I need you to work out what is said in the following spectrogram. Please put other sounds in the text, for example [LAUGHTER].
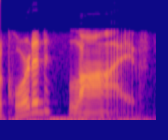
Recorded live.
